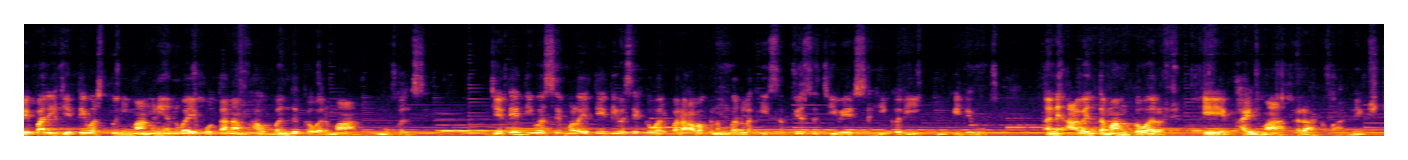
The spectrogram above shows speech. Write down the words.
વેપારી જે તે વસ્તુની માંગણી અન્વયે પોતાના ભાવ બંધ કવરમાં મોકલશે. જે તે દિવસે મળે તે દિવસે કવર પર આવક નંબર લખી સભ્ય સચિવે સહી કરી મૂકી દેવું અને આવેલ તમામ કવર એ ફાઇલમાં રાખવા. નેક્સ્ટ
